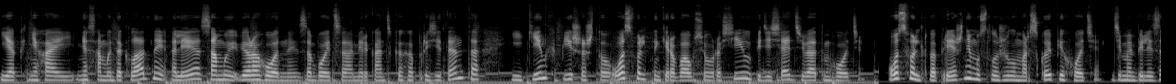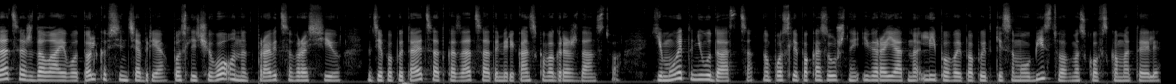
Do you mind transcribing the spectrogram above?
як няхай не самы дакладны але самы верагодны забойца амерыканскага прэзідэнта. І кінг піша што освальд накіраваўся ў рассію 59 годзе. Освальд по-прежнему служил морской пехоте демобилизация ждала его только в сентябре после чего он отправится в россию где попытается отказаться от американского гражданства. Ему это не удастся но после показушной и вероятно липовой попытки самоубийства в московском отеле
